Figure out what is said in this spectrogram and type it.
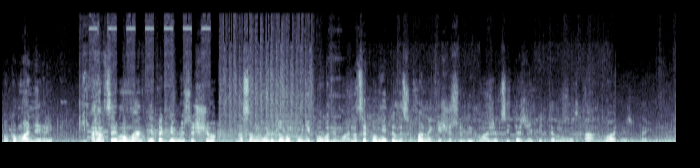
по командній грі. А в цей момент я так дивлюся, що на самому льодовику нікого немає. Ну це помітили суперники, що сюди майже всі тяжі підтягнулись. А, два тяжі, так підтягнулись.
